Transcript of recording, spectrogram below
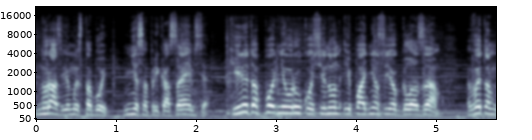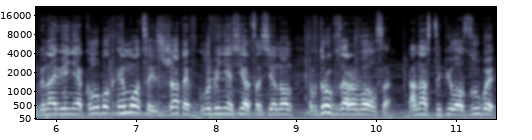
Но разве мы с тобой не соприкасаемся? Кирита поднял руку Синон и поднес ее к глазам. В это мгновение клубок эмоций, сжатых в глубине сердца Синон, вдруг взорвался. Она сцепила зубы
